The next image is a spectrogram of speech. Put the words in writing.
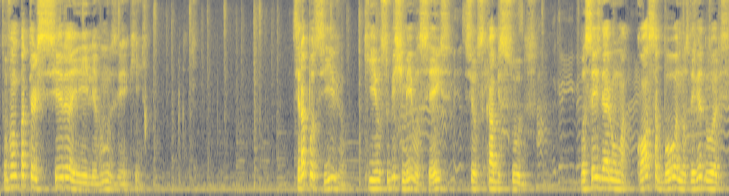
Então vamos para a terceira ilha. Vamos ver aqui. Será possível que eu subestimei vocês, seus cabeçudos? Vocês deram uma coça boa nos devedores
